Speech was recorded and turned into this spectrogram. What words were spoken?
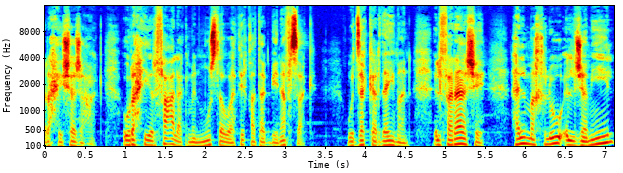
رح يشجعك ورح يرفع لك من مستوى ثقتك بنفسك. وتذكر دايما الفراشة هالمخلوق الجميل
